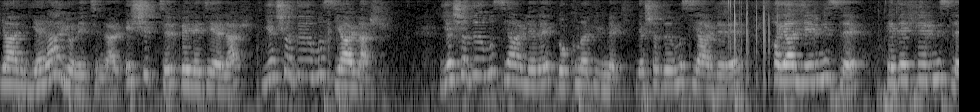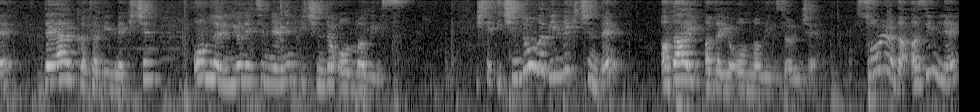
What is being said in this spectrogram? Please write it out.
yani yerel yönetimler eşittir belediyeler yaşadığımız yerler. Yaşadığımız yerlere dokunabilmek, yaşadığımız yerlere hayallerimizle, hedeflerimizle değer katabilmek için onların yönetimlerinin içinde olmalıyız. İşte içinde olabilmek için de aday adayı olmalıyız önce. Sonra da azimle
